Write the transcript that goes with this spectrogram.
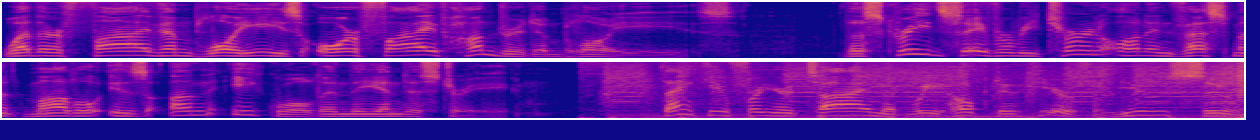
whether 5 employees or 500 employees. The Screed Saver return on investment model is unequaled in the industry. Thank you for your time, and we hope to hear from you soon.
